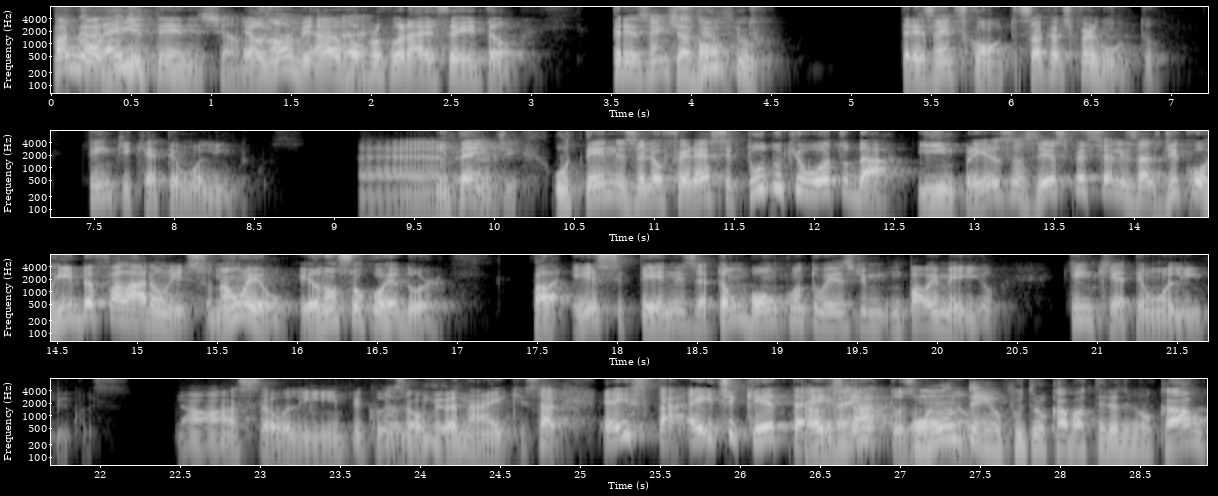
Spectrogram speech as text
Pangaré de corrida- tênis chama. É o nome? Ah, eu vou É. procurar isso aí então. 300 Já viu, conto. Fio? 300 conto. Só que eu te pergunto, quem que quer ter um Olímpicos? É. Entende? O tênis ele oferece tudo que o outro dá. E empresas especializadas de corrida falaram isso, não eu. Eu não sou corredor. Fala, esse tênis é tão bom quanto esse de um pau e meio. Quem quer ter um Olímpicos? Nossa, Olímpicos. O meu é Nike, sabe? É, esta, é etiqueta, Tá é vendo? status, mano. Ontem eu fui trocar a bateria do meu carro,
